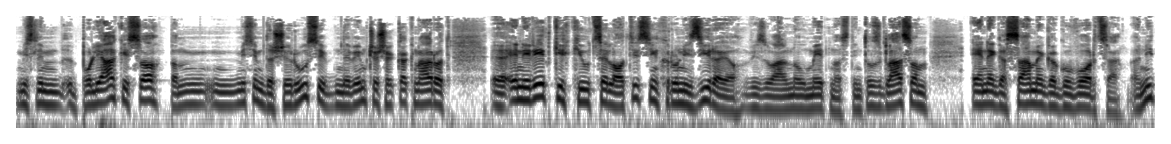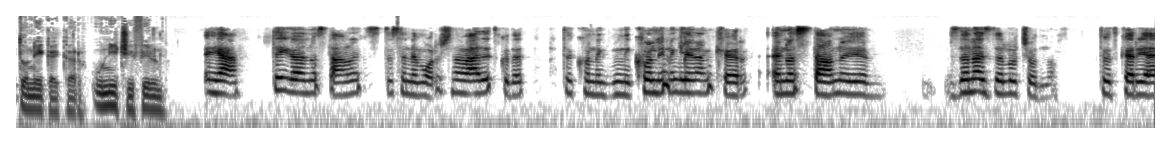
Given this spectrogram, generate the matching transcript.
mislim, Poljaki so, pa mislim, da še Rusi, ne vem, če še kak narod, e, eni redkih, ki v celoti sinhronizirajo vizualno umetnost in to z glasom enega samega govorca. A ni to nekaj, kar uniči film? Ja, tega enostavno, to se ne moreš navaditi, tako da tako ne, nikoli ne gledam, ker enostavno je za nas zelo čudno. Tudi ker je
